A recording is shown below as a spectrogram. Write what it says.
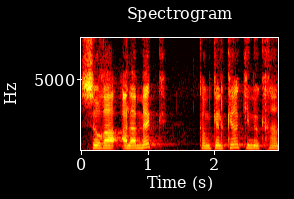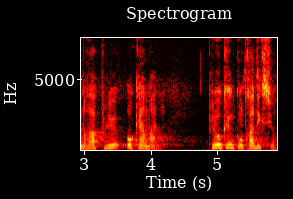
sera à la Mecque comme quelqu'un qui ne craindra plus aucun mal, plus aucune contradiction.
